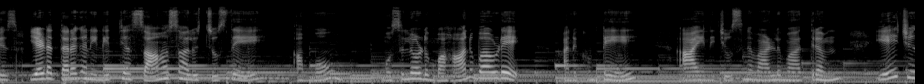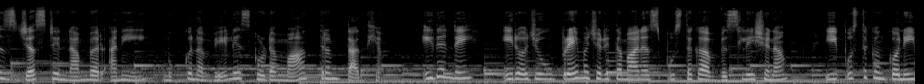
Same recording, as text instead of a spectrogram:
చేసి ఎడతరగని నిత్య సాహసాలు చూస్తే అమ్మో ముసలోడు మహానుభావుడే అనుకుంటే ఆయన్ని చూసిన వాళ్ళు మాత్రం age is just a number అని ముక్కున వేలేసుకోవడం మాత్రం తథ్యం. ఇదండి ఈరోజు ప్రేమ చరిత మానస్ పుస్తక విశ్లేషణ. ఈ పుస్తకం కొని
